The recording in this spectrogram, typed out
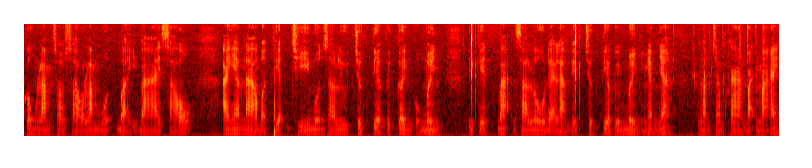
0566517326 anh em nào mà thiện chí muốn giao lưu trực tiếp với kênh của mình thì kết bạn Zalo để làm việc trực tiếp với mình anh em nhé. 500k mãi mãi.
